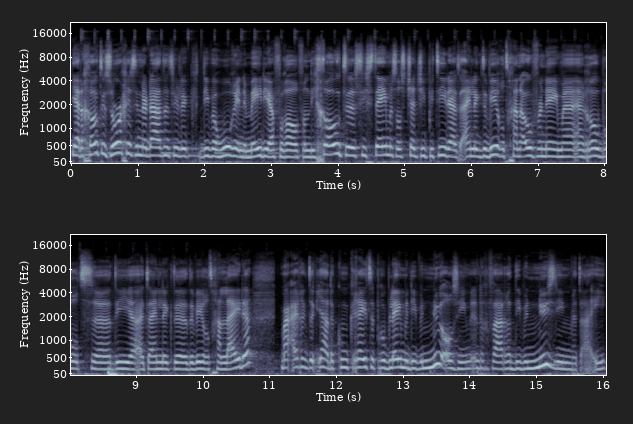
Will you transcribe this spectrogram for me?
Ja, de grote zorg is inderdaad natuurlijk, die we horen in de media vooral, van die grote systemen zoals ChatGPT die uiteindelijk de wereld gaan overnemen en robots uh, die uh, uiteindelijk de, de wereld gaan leiden. Maar eigenlijk de, ja, de concrete problemen die we nu al zien en de gevaren die we nu zien met AI,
